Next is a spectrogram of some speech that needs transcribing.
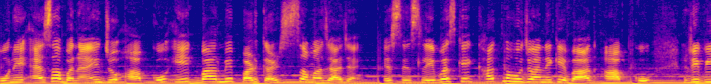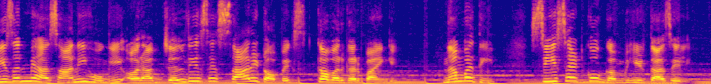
उन्हें ऐसा बनाएँ जो आपको एक बार में पढ़कर समझ आ जाए इससे सिलेबस के खत्म हो जाने के बाद आपको रिवीजन में आसानी होगी और आप जल्दी से सारे टॉपिक्स कवर कर पाएँगे नंबर तीन सी सेट को गंभीरता से लें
